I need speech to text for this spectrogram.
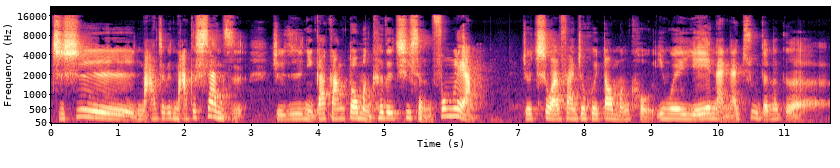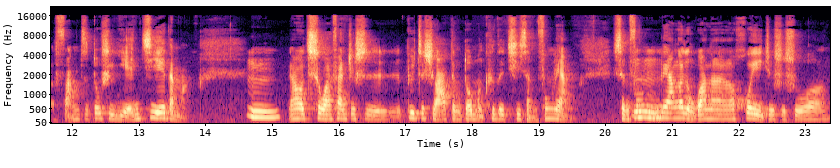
只是拿这个拿个扇子，就是人家讲到门口头去乘风凉，就吃完饭就会到门口，因为爷爷奶奶住的那个房子都是沿街的嘛，嗯。然后吃完饭就是搬着小孩等到门口头去乘风凉，乘风凉的辰光呢，会就是说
